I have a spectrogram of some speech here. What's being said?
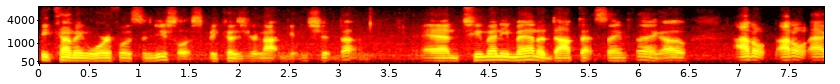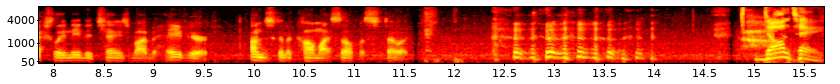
becoming worthless and useless because you're not getting shit done and too many men adopt that same thing oh i don't i don't actually need to change my behavior i'm just going to call myself a stoic Dante,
